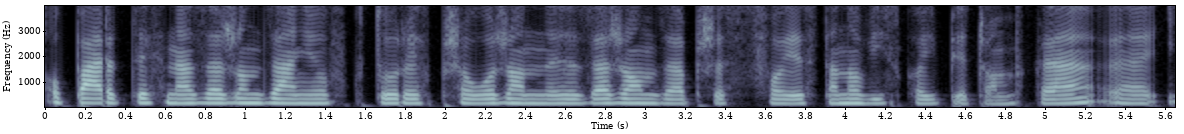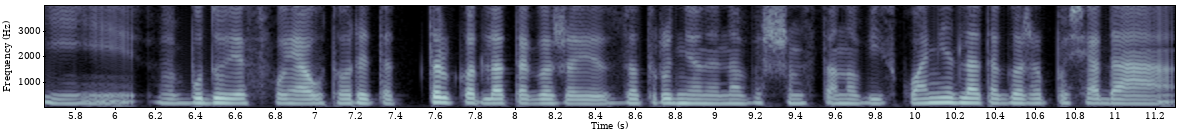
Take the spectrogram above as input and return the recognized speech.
opartych na zarządzaniu, w których przełożony zarządza przez swoje stanowisko i pieczątkę i buduje swój autorytet tylko dlatego, że jest zatrudniony na wyższym stanowisku, a nie dlatego, że posiada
